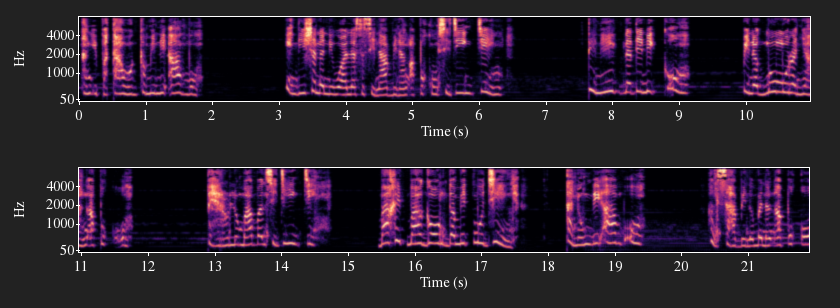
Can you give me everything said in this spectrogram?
Nang ipatawag kami ni Amo. Hindi siya naniwala sa sinabi ng apo kong si Jingjing. Tinig na dinig ko. Pinagmumura niya ang apo ko. Pero lumaban si Jingjing. Bakit bago ang damit mo, Jing? Tanong ni Amo. Ang sabi naman ng apo ko,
